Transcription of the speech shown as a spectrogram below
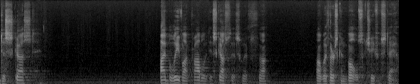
discussed, I believe I probably discussed this with, uh, uh, with Erskine Bowles, the Chief of Staff,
